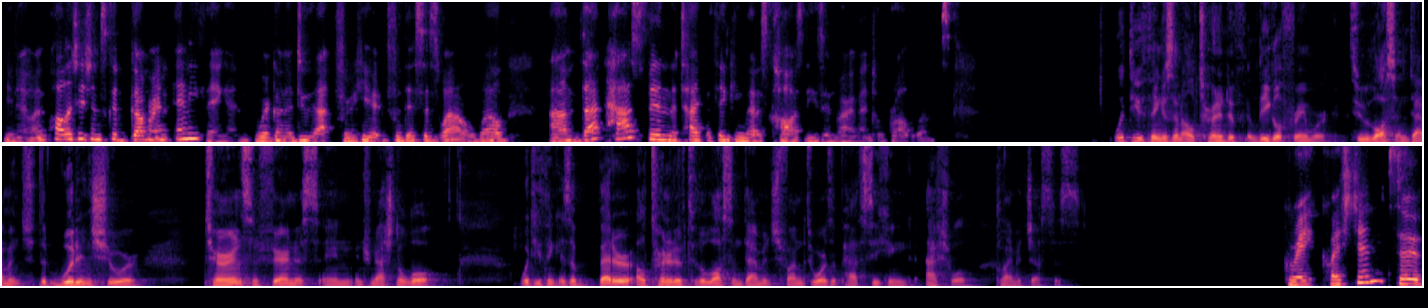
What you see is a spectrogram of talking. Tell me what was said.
you know, and politicians could govern anything. And we're going to do that for here for this as well. Well, um, that has been the type of thinking that has caused these environmental problems. What do you think is an alternative legal framework to loss and damage that would ensure deterrence and fairness in international law? What do you think is a better alternative to the loss and damage fund towards a path seeking actual climate justice? Great question. So,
